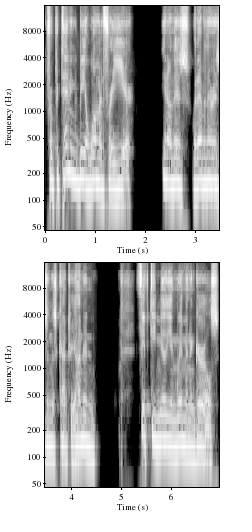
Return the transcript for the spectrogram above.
for pretending to be a woman for a year. You know, there's whatever there is in this country, 150 million women and girls,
